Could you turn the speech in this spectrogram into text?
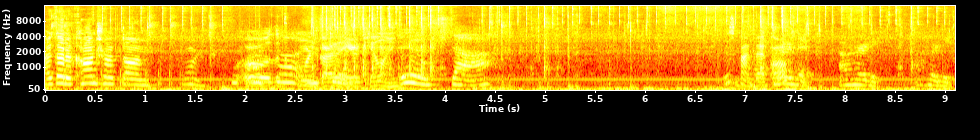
I got a contract on orange. Oh, the orange guy that you're killing. Elsa. This guy back I heard it. I heard it. I heard it.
